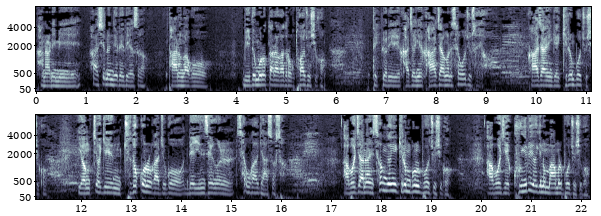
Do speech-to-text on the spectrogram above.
하나님이 하시는 일에 대해서 반응하고 믿음으로 따라가도록 도와주시고 특별히 가정에 가장을 세워주세요. 가장에게 기름 부어주시고 영적인 주도권을 가지고 내 인생을 세워가게 하소서. 아버지 하나님 성령의 기름 부음을 부어주시고 아버지의 궁유를 여기는 마음을 부어주시고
